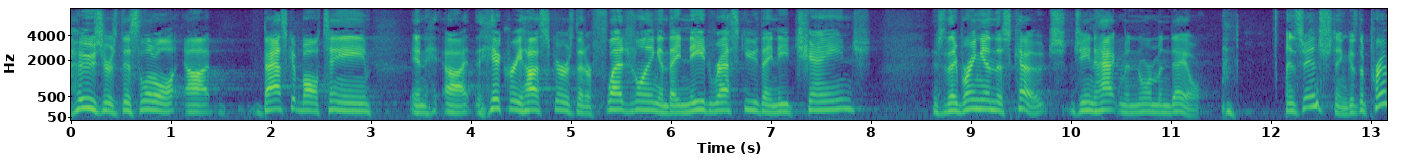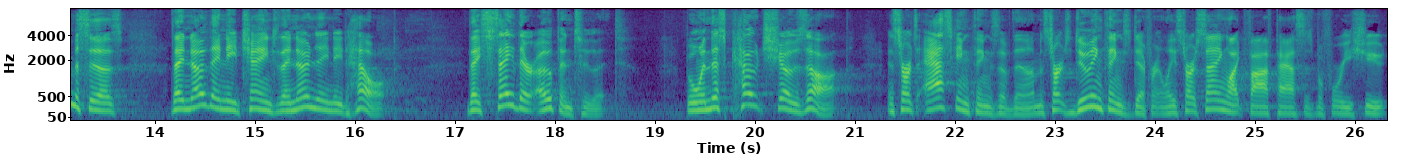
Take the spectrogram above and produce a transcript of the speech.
Hoosiers, this little uh, basketball team in uh, the Hickory Huskers that are fledgling and they need rescue, they need change. And so they bring in this coach, Gene Hackman, Norman Dale. It's interesting because the premise is they know they need change, they know they need help. They say they're open to it. But when this coach shows up and starts asking things of them and starts doing things differently, starts saying like five passes before you shoot,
